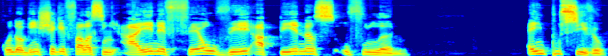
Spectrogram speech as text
quando alguém chega e fala assim: a NFL vê apenas o fulano. É impossível,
